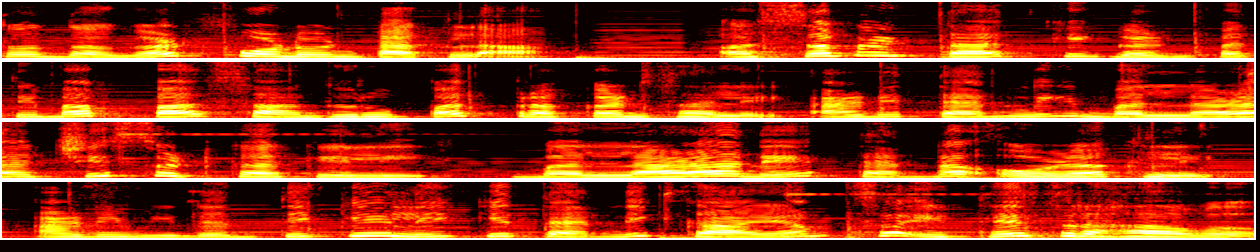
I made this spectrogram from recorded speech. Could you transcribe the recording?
तो दगड फोडून टाकला. असं म्हणतात की गणपती बाप्पा साधू रूपात प्रकट झाले आणि त्यांनी बल्लाळाची सुटका केली. बल्लाळाने त्यांना ओळखले आणि विनंती केली की त्यांनी कायमचं इथेच राहावं.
